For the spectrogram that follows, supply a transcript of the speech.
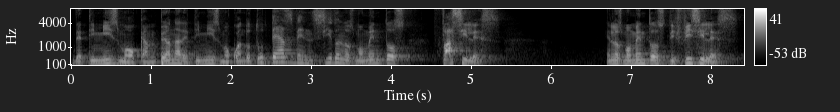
de ti mismo o campeona de ti mismo, cuando tú te has vencido en los momentos fáciles, en los momentos difíciles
